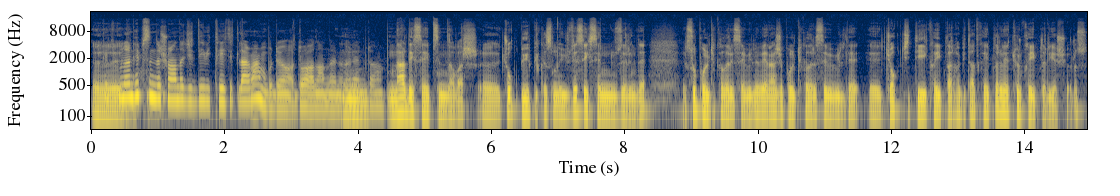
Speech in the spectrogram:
Peki ee, bunların hepsinde şu anda ciddi bir tehditler var mı bu doğa, doğa alanlarının hmm, önemli doğa? Neredeyse hepsinde var. Ee, çok büyük bir kısmında yüzde seksenin üzerinde e, su politikaları sebebiyle ve enerji politikaları sebebiyle e, çok ciddi kayıplar, habitat kayıpları ve tür kayıpları yaşıyoruz.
